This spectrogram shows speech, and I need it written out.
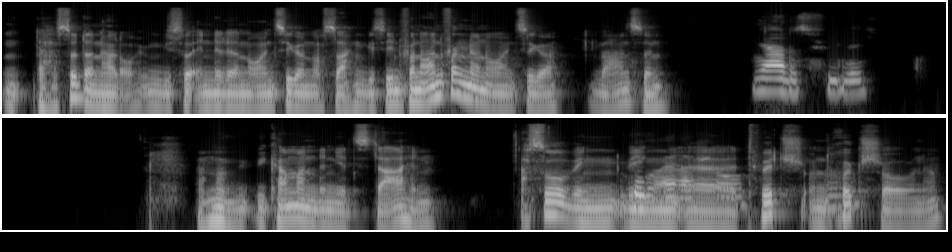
Und da hast du dann halt auch irgendwie so Ende der 90er noch Sachen gesehen, von Anfang der 90er. Wahnsinn. Ja, das fühle ich. Warte mal, wie, kann man denn jetzt dahin? Ach so, wegen, Wegen wegen, äh, Show. Twitch und Mhm. Rückshow, ne?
